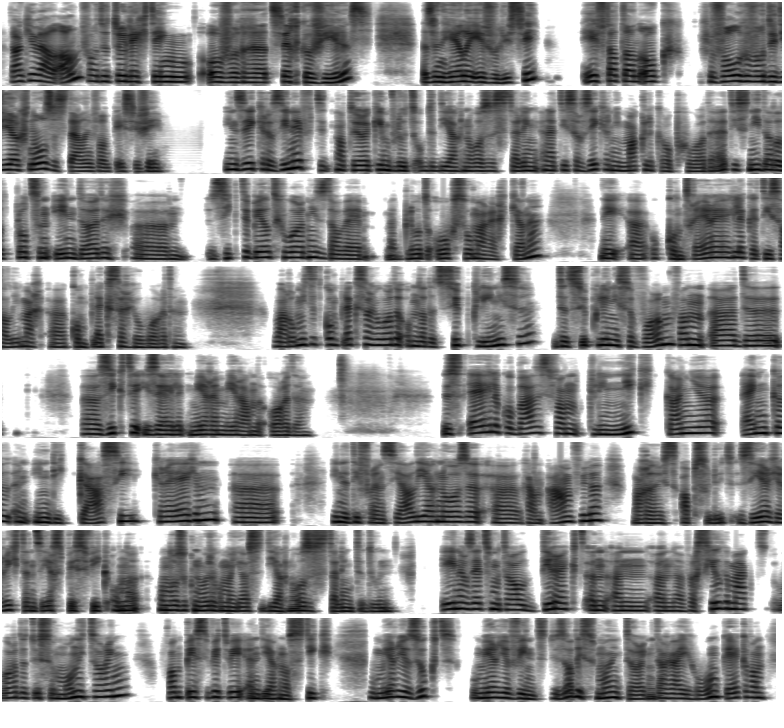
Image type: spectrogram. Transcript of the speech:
Dankjewel, Anne, voor de toelichting over het circovirus. Dat is een hele evolutie. Heeft dat dan ook gevolgen voor de diagnosestelling van PCV? In zekere zin heeft het natuurlijk invloed op de diagnosestelling. En het is er zeker niet makkelijker op geworden. Het is niet dat het plots een eenduidig uh, ziektebeeld geworden is dat wij met blote oog zomaar herkennen. Nee, uh, ook contrair eigenlijk. Het is alleen maar uh, complexer geworden. Waarom is het complexer geworden? Omdat het subklinische, de subklinische vorm van uh, de ziekte is eigenlijk meer en meer aan de orde. Dus eigenlijk op basis van kliniek kan je enkel een indicatie krijgen in de differentiaaldiagnose gaan aanvullen, maar er is absoluut zeer gericht en zeer specifiek onder onderzoek nodig om een juiste diagnosestelling te doen enerzijds moet er al direct een, een, een verschil gemaakt worden tussen monitoring van PCV2 en diagnostiek. Hoe meer je zoekt, hoe meer je vindt. Dus dat is monitoring. Daar ga je gewoon kijken van,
